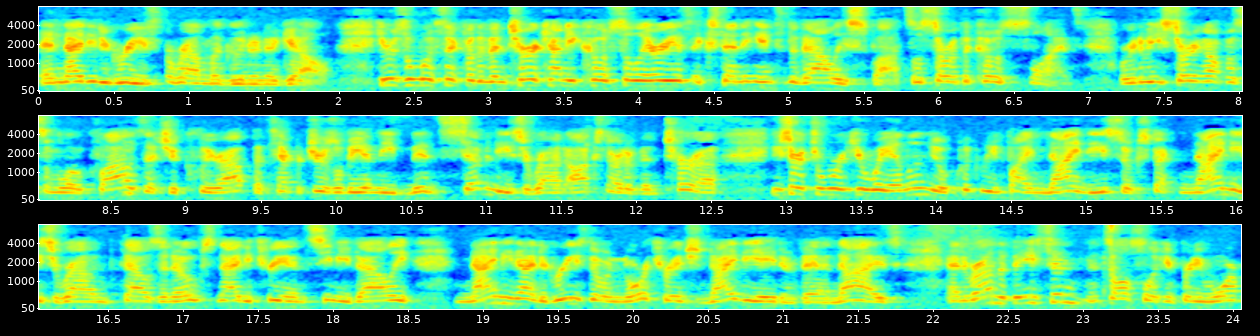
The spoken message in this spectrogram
and 90 degrees around Laguna Niguel. Here's what it looks like for the Ventura County coastal areas extending into the valley spots. Let's start with the coastlines. We're going to be starting off with some low clouds that should clear out, but temperatures will be in the mid 70s around Oxnard and Ventura. You start to work your way inland, you'll quickly find 90s, so expect 90s around Thousand Oaks, 93 in Simi Valley, 99 degrees though in Northridge, 98 in Van Nuys. And around the basin, it's also looking pretty warm.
